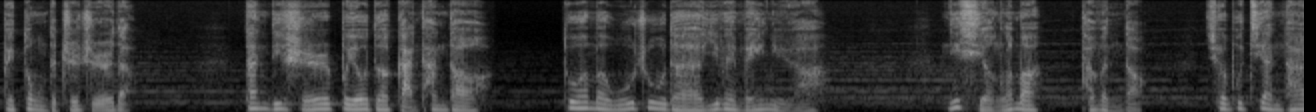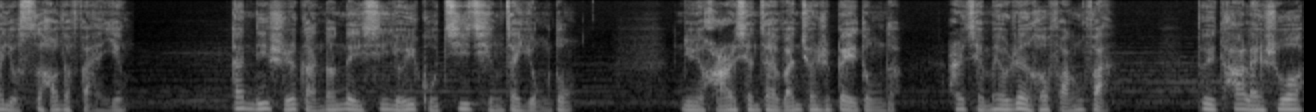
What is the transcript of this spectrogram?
被冻得直直的，丹迪什不由得感叹道：“多么无助的一位美女啊！”“你醒了吗？”他问道，却不见她有丝毫的反应。丹迪什感到内心有一股激情在涌动。女孩现在完全是被动的，而且没有任何防范，对她来说。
